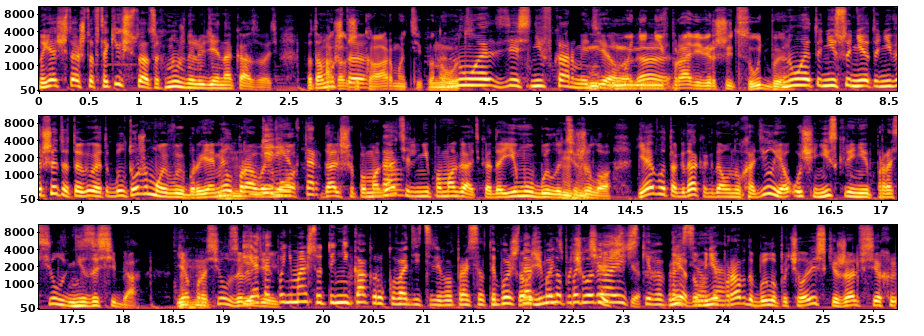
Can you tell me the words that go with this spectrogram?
Но я считаю, что в таких ситуациях нужно людей наказывать, потому а что как же карма, типа, ну, ну, вот. э, здесь не в карме дело. Мы не, да. не вправе вершить судьбы. Ну, это не, не, это не вершит, это, это был тоже мой выбор. Я имел Мгм. право Директор. ему дальше помогать Да. или не помогать, когда ему было Мгм. тяжело. Я его тогда, когда он уходил, я очень искренне просил не за себя. Я Мгм. просил за Я людей. так понимаю, что ты не как руководитель его просил, ты больше Да, даже именно по- по-человечески. по-человечески попросил. Нет, ну мне да. правда было по-человечески жаль всех Ну,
